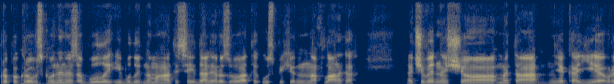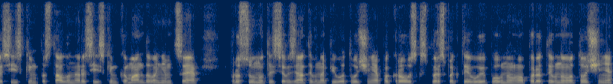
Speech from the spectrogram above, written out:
про Покровськ вони не забули і будуть намагатися і далі розвивати успіхи на флангах. Очевидно, що мета, яка є в російським поставлена російським командуванням, це просунутися, взяти в напівоточення Покровськ з перспективою повного оперативного оточення,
